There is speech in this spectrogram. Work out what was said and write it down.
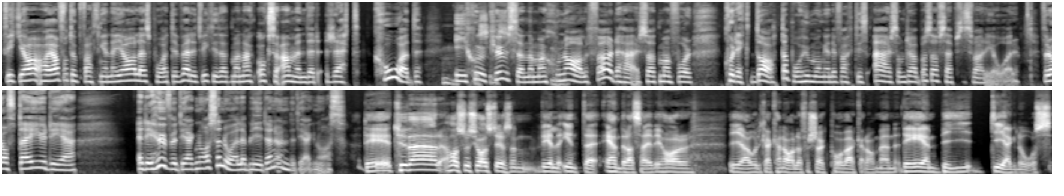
fick jag, har jag fått uppfattningen när jag har läst på att det är väldigt viktigt att man också använder rätt kod mm, i sjukhusen precis. när man mm. journalför det här så att man får korrekt data på hur många det faktiskt är som drabbas av sepsis varje år. För ofta är ju det är det huvuddiagnosen då eller blir det en underdiagnos? Det är, tyvärr har Socialstyrelsen vill inte ändra sig. Vi har via olika kanaler försökt påverka dem, men det är en bidiagnos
